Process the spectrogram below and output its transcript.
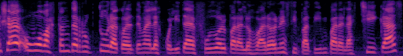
ya hubo bastante ruptura con el tema de la escuelita de fútbol para los varones y patín para las chicas,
